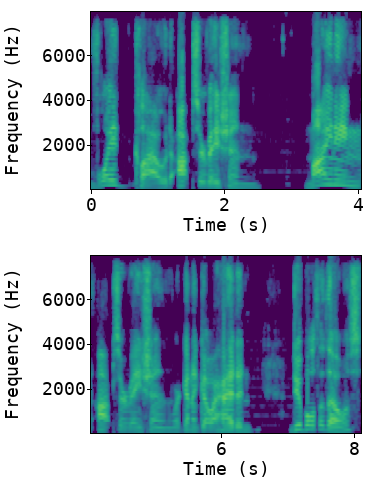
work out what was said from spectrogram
void cloud observation mining observation we're gonna go ahead and do both of those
